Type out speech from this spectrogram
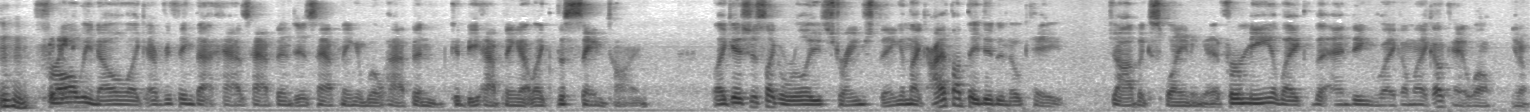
Mhm. for all we know, like everything that has happened is happening and will happen could be happening at like the same time. Like it's just like a really strange thing, and like I thought they did an okay job explaining it. For me, like the ending, like I'm like, okay, well, you know,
